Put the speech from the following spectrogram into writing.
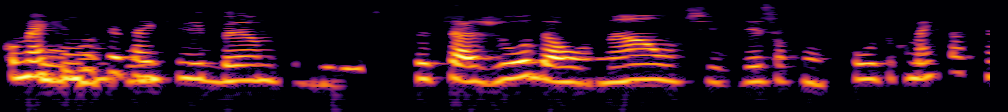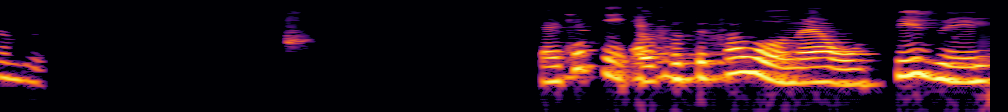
Como é que você está equilibrando tudo isso? Isso te ajuda ou não? Te deixa confuso? Como é que está sendo isso? É que assim, é o que você falou, né? O Cisne, ele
